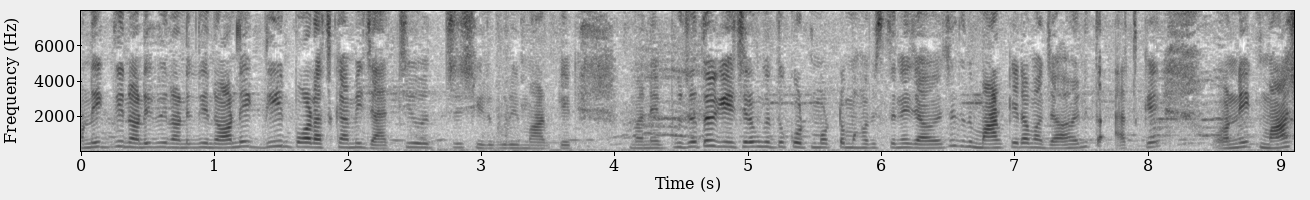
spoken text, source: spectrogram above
অনেক দিন অনেক দিন অনেক দিন অনেক দিন পর আজকে আমি যাচ্ছি হচ্ছে শিলিগুড়ি মার্কেট মানে পুজোতেও গিয়েছিলাম, কিন্তু কোটমোট্ট মহাবিস্তানে যাওয়া হয়েছে, কিন্তু মার্কেট আমার যাওয়া হয়নি। তো আজকে অনেক মাস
